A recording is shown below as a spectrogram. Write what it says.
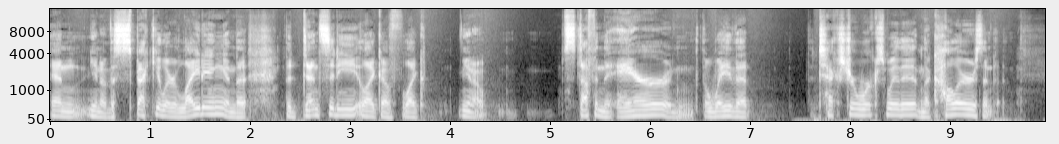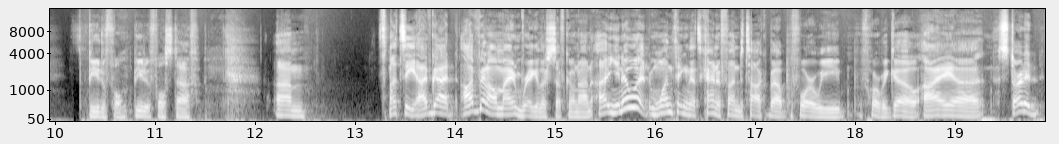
and you know the specular lighting and the the density like of like you know stuff in the air and the way that the texture works with it and the colors and it's beautiful, beautiful stuff. Um, let's see. I've got I've got all my regular stuff going on. Uh, you know what? One thing that's kind of fun to talk about before we before we go. I uh, started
